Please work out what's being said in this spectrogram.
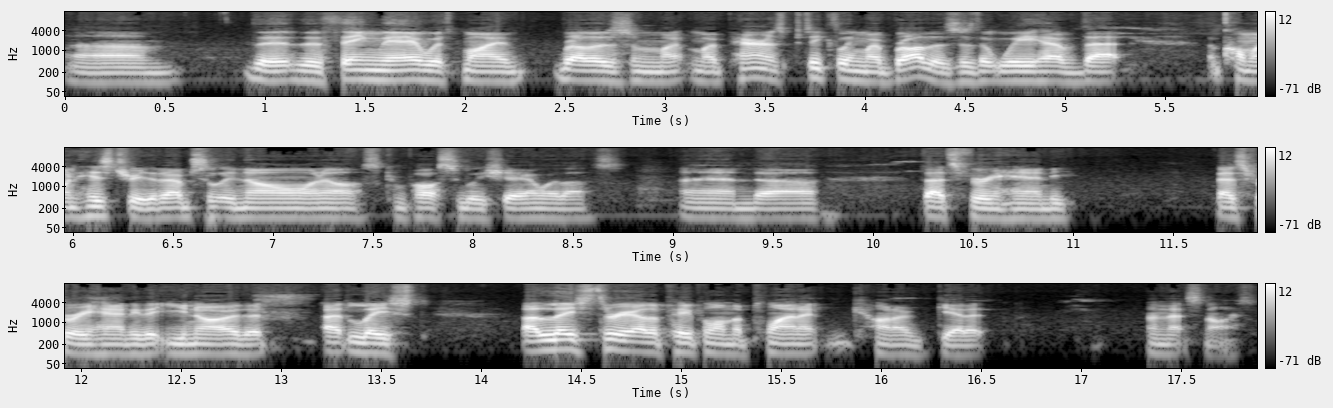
Um, the the thing there with my brothers and my, my parents, particularly my brothers, is that we have that a common history that absolutely no one else can possibly share with us, and uh, that's very handy. That's very handy that you know that at least at least three other people on the planet kind of get it, and that's nice.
